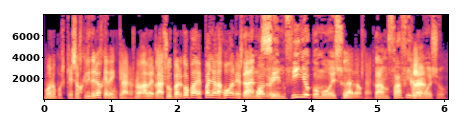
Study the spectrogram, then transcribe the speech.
Bueno, pues que esos criterios queden claros, ¿no? A ver, la Supercopa de España la juegan estos tan cuatro equipos. sencillo como eso. Claro. Tan fácil Claro. como eso.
